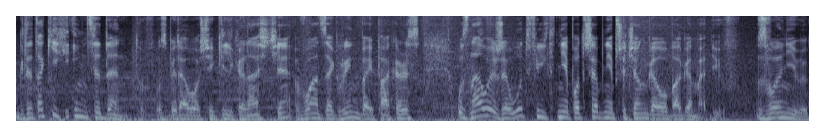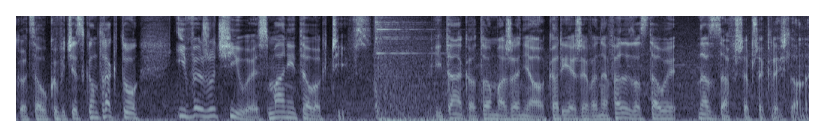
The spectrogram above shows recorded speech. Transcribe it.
Gdy takich incydentów uzbierało się kilkanaście, władze Green Bay Packers uznały, że Woodfield niepotrzebnie przyciąga uwagę mediów. Zwolniły go całkowicie z kontraktu i wyrzuciły z Manitowoc Chiefs. I tak oto marzenia o karierze w NFL zostały na zawsze przekreślone.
